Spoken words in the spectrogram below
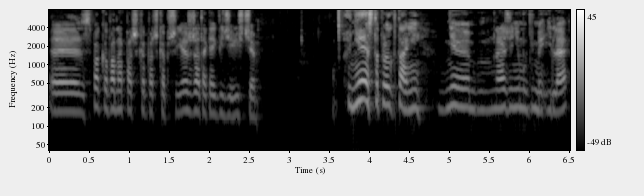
Eee, spakowana paczka, paczka przyjeżdża, tak jak widzieliście. Nie jest to produkt tani. Nie, na razie nie mówimy ile.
